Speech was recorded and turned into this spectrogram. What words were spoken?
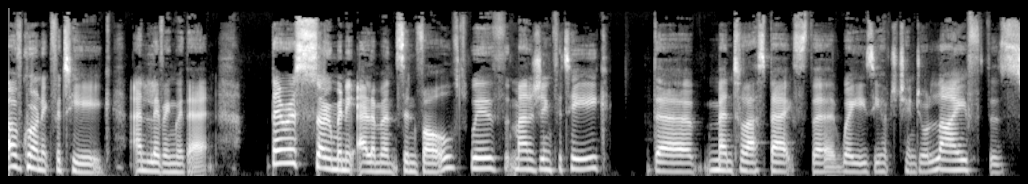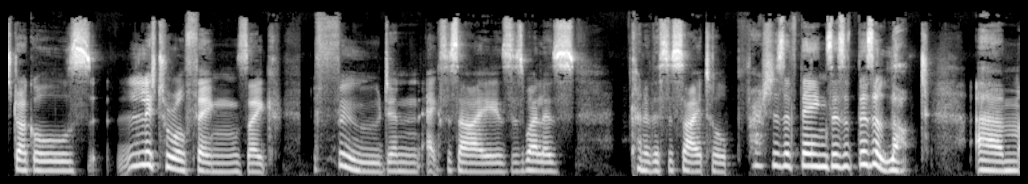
of chronic fatigue and living with it. There are so many elements involved with managing fatigue the mental aspects, the ways you have to change your life, the struggles, literal things like food and exercise, as well as kind of the societal pressures of things. There's a, there's a lot. Um,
